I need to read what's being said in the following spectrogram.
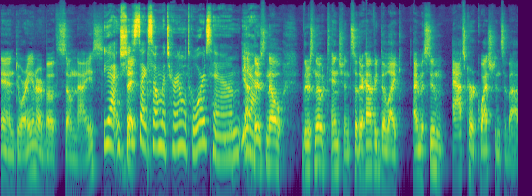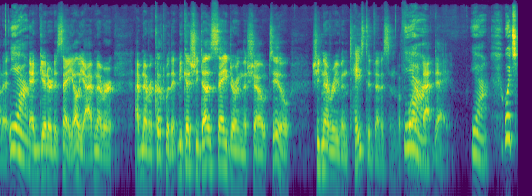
and Dorian are both so nice. yeah, and she's that- like so maternal towards him. yeah, yeah. there's no there's no tension so they're having to like i'm assume ask her questions about it Yeah. and get her to say oh yeah i've never i've never cooked with it because she does say during the show too she'd never even tasted venison before Yeah. that day Yeah, which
